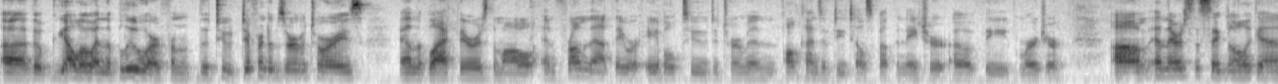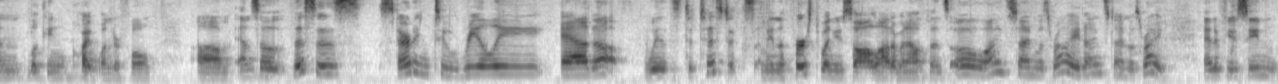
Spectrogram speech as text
uh, the yellow and the blue are from the two different observatories, and the black there is the model. And from that, they were able to determine all kinds of details about the nature of the merger. Um, and there's the signal again, looking quite wonderful. Um, and so this is starting to really add up with statistics. I mean, the first one you saw a lot of announcements, oh, Einstein was right, Einstein was right. And if you've seen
